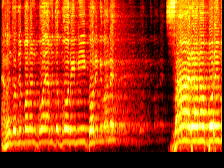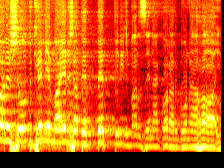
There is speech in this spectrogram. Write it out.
এখন যদি বলেন, কই, আমি তো করিনি করিনি মানে? পরিমাণে সুদ খেলে মায়ের সাথে তেত্রিশ বার জেনা করার গোনা হয়।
